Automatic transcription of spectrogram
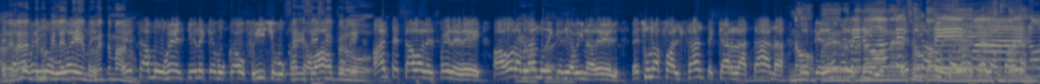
Adelante, no pierda el tiempo, mete mano. Esa mujer tiene que buscar oficio, buscar Sí, sí, trabajo, sí, pero- porque antes estaba del PLD, ahora hablando de que de Abinader, es una falsante charlatana, porque déjeme Pero hable su tema. No,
